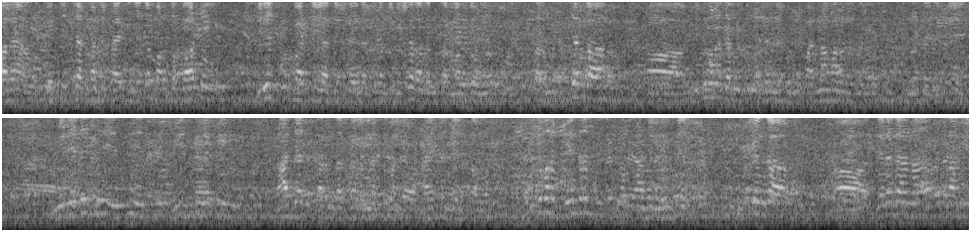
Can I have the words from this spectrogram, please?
మన చర్చించేటువంటి ప్రయత్నం చేద్దాం. మనతో పాటు బీఎస్పీ పార్టీ అధ్యక్షుడైనటువంటి విశ్వనాథన్ సార్ మనతో ఉన్నారు. సార్ ముఖ్యంగా ఆ, ఇటీవల జరుగుతున్నటువంటి కొన్ని పరిణామాలను చర్చించుకున్నట్టయితే మీరు ఏదైతే ఎస్సీ ఎస్టీ బీసీలకి రాజ్యాధికారం దక్కాలన్నటువంటి ప్రయత్నం చేస్తాము ఇటీవల కేంద్రం తీసుకున్నటువంటి ఏంటంటే ముఖ్యంగా జనగణన అలాగే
